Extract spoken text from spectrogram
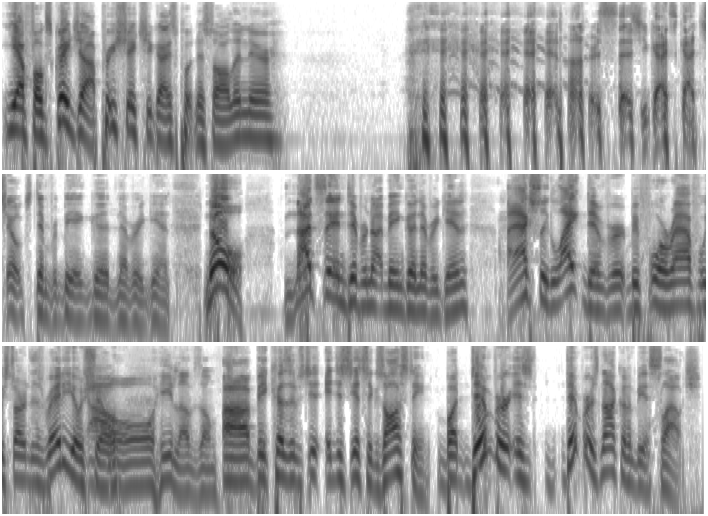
yeah, folks, great job. Appreciate you guys putting this all in there. and Hunter says you guys got jokes. Denver being good, never again. No, I'm not saying Denver not being good, never again. I actually liked Denver before Ralph. We started this radio show Oh, he loves them. uh, because it's just, it just gets exhausting. But Denver is Denver is not going to be a slouch,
